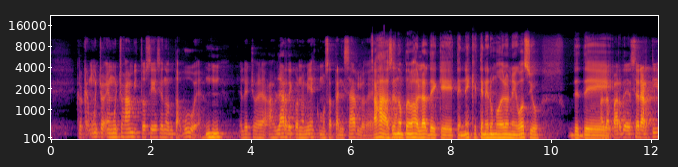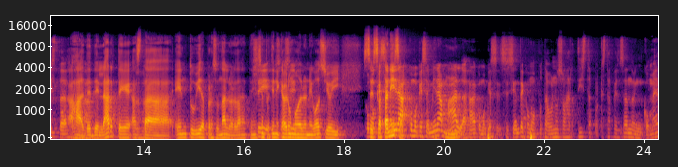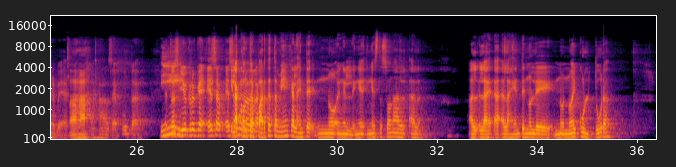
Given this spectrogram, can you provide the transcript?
creo que mucho, en muchos ámbitos sigue siendo un tabú. El hecho de hablar de economía es como satanizarlo. Ajá, o sea, no podemos hablar de que tenés que tener un modelo de negocio desde... A la par de ser artista. Ajá, desde el arte hasta en tu vida personal, ¿verdad? Siempre tiene que haber un modelo de negocio y se sataniza. como que se mira mal, ajá, como que se, siente como, puta, vos no sos artista porque estás pensando en comer, vea. Ajá. Ajá, o sea, puta. Y, Entonces yo creo que esa, esa y la contraparte también es que a la gente no, en, el, en, esta zona a, la, a, la, gente no le no, no hay cultura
